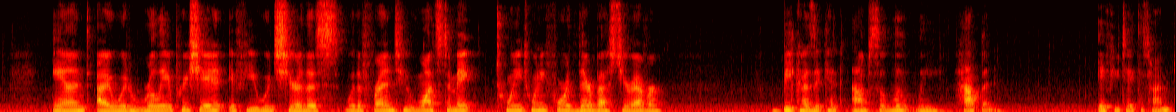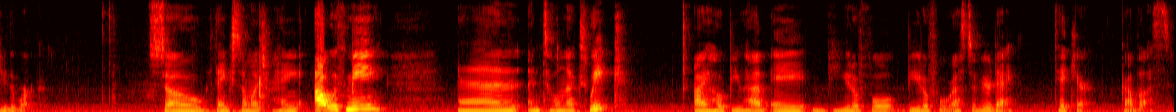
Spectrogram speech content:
And I would really appreciate it if you would share this with a friend who wants to make 2024 their best year ever. Because it can absolutely happen if you take the time to do the work. So, thanks so much for hanging out with me. And until next week, I hope you have a beautiful, beautiful rest of your day. Take care. God bless.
